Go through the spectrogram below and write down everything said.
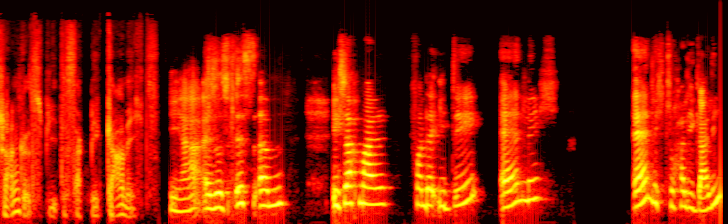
Jungle Speed, das sagt mir gar nichts. Ja, also es ist, ähm, ich sag mal, von der Idee ähnlich, ähnlich zu Halligalli.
